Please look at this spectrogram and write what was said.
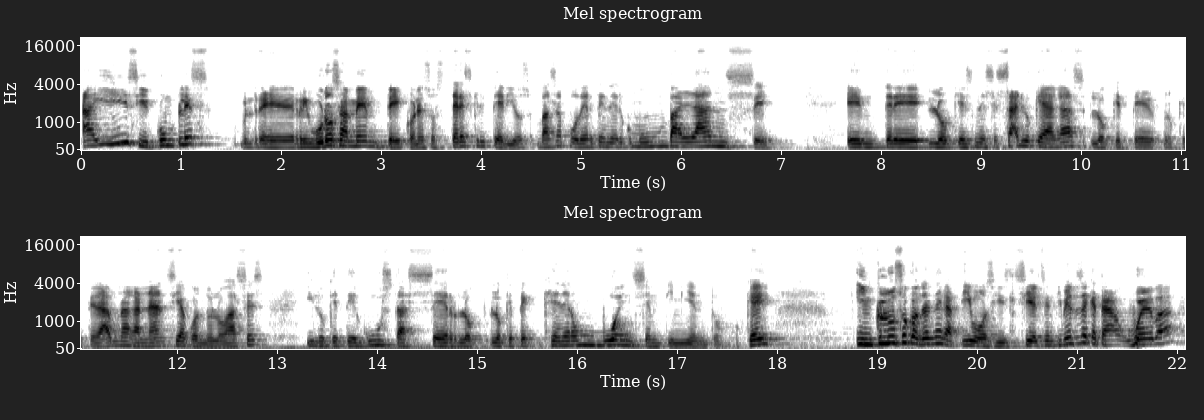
ahí si cumples rigurosamente con esos tres criterios, vas a poder tener como un balance entre lo que es necesario que hagas, lo que te, lo que te da una ganancia cuando lo haces y lo que te gusta hacer, lo, que te genera un buen sentimiento, ¿ok? Incluso cuando es negativo, si, si el sentimiento es de que te da hueva,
